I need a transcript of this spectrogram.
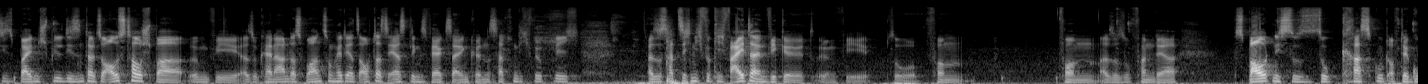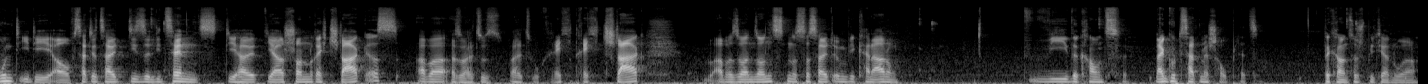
diese beiden Spiele, die sind halt so austauschbar irgendwie. Also keine Ahnung, das Swan-Song hätte jetzt auch das Erstlingswerk sein können. Es hat nicht wirklich, also es hat sich nicht wirklich weiterentwickelt irgendwie. So vom, vom, also so von der es baut nicht so, so krass gut auf der Grundidee auf. Es hat jetzt halt diese Lizenz, die halt ja schon recht stark ist, aber, also halt so, halt so recht, recht stark. Aber so ansonsten ist das halt irgendwie, keine Ahnung, wie The Council. Na gut, es hat mehr Schauplätze. The Council spielt ja nur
